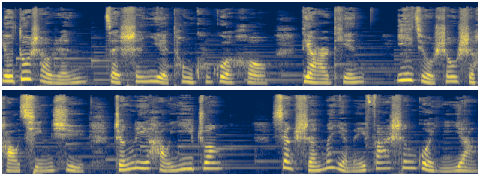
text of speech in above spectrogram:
有多少人在深夜痛哭过后，第二天依旧收拾好情绪，整理好衣装，像什么也没发生过一样，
